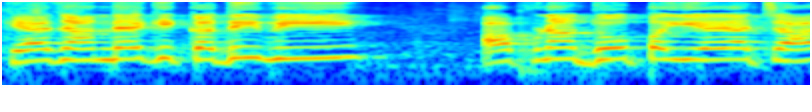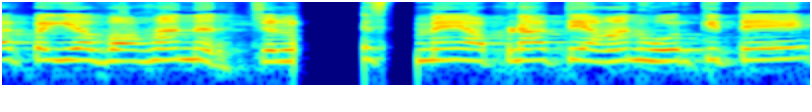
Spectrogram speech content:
ਕਿਹਾ ਜਾਂਦਾ ਹੈ ਕਿ ਕਦੀ ਵੀ ਆਪਣਾ ਦੋ ਪਹੀਆ ਜਾਂ ਚਾਰ ਪਹੀਆ ਵਾਹਨ ਚਲਾਉਂਦੇ ਸਮੇਂ ਆਪਣਾ ਧਿਆਨ ਹੋਰ ਕਿਤੇ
